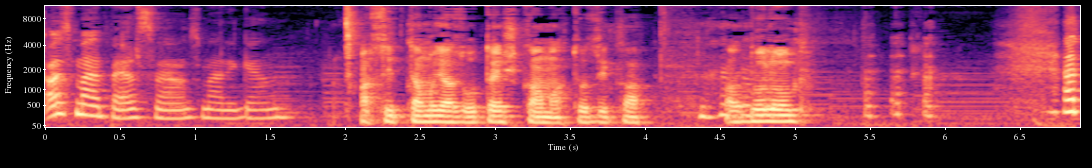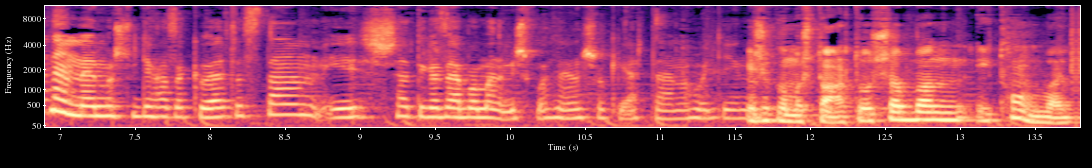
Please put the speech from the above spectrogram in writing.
Az már persze, az már igen. Azt hittem, hogy azóta is kamatozik a, a dolog. Hát nem, mert most ugye hazaköltöztem, és hát igazából már nem is volt nagyon sok értelme, hogy én... És akkor most tartósabban itthon vagy?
